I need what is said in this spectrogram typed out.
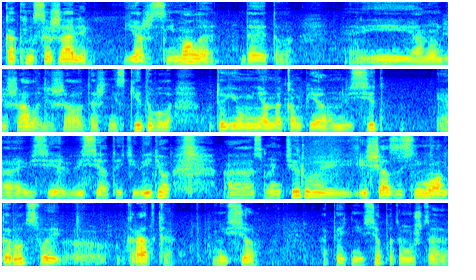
как мы сажали, я же снимала до этого. И оно лежало, лежало, даже не скидывала. В итоге у меня на компе он висит, виси, висят эти видео. Э, смонтирую и сейчас засниму огород свой э, кратко. Не все. Опять не все, потому что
